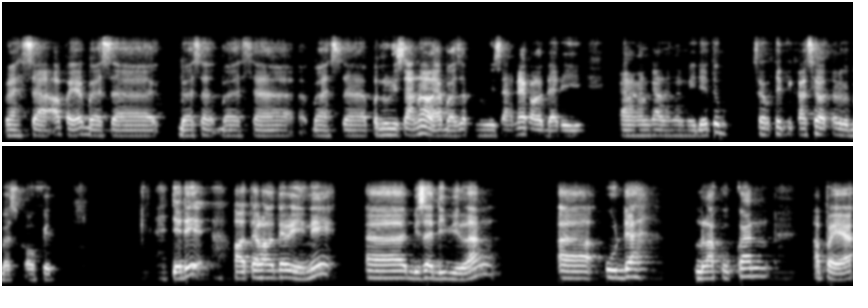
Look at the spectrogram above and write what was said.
bahasa apa ya? Bahasa bahasa bahasa bahasa penulisannya lah ya bahasa penulisannya kalau dari kalangan-kalangan media itu sertifikasi hotel bebas covid. Jadi hotel-hotel ini uh, bisa dibilang uh, udah melakukan apa ya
